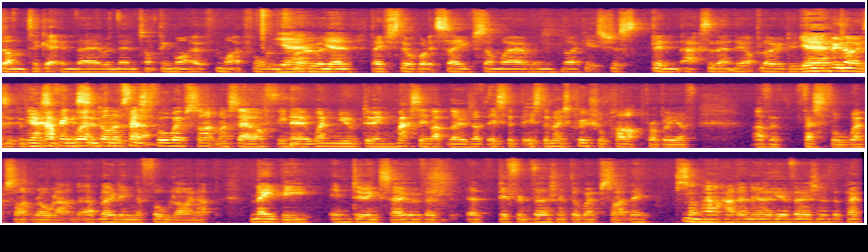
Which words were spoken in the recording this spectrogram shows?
done to get him there, and then something might have might have fallen Yeah, through, and yeah. then they've still got it saved somewhere, and like it's just been accidentally uploaded. Yeah. who knows? It could yeah, be something having as worked simple on a as that. festival website myself, you know, when you're doing massive uploads, it's the it's the most crucial part probably of of a festival website rollout, uploading the full lineup. Maybe in doing so with a, a different version of the website, they somehow had an earlier version of the post.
